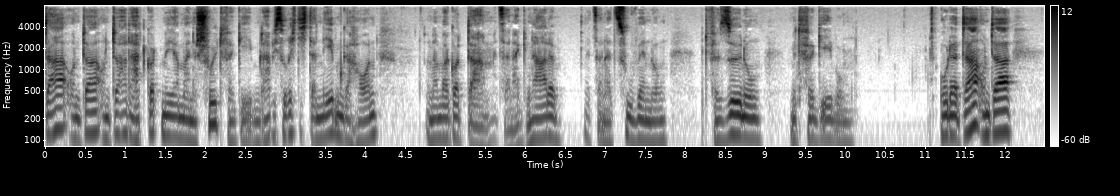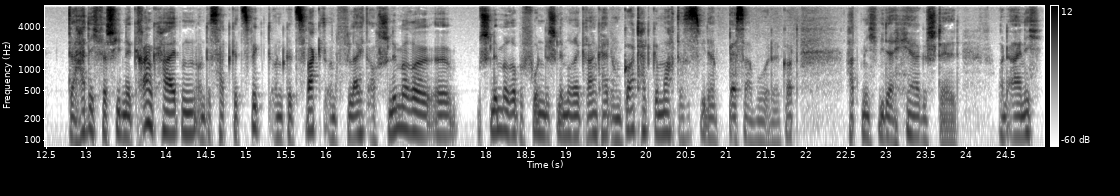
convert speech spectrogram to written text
da und da und da, da hat Gott mir ja meine Schuld vergeben. Da habe ich so richtig daneben gehauen. Und dann war Gott da mit seiner Gnade, mit seiner Zuwendung, mit Versöhnung, mit Vergebung. Oder da und da, da hatte ich verschiedene Krankheiten und es hat gezwickt und gezwackt und vielleicht auch schlimmere, äh, schlimmere Befunde, schlimmere Krankheiten. Und Gott hat gemacht, dass es wieder besser wurde. Gott hat mich wieder hergestellt. Und eigentlich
